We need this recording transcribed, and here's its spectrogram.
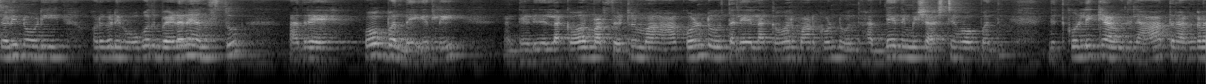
ಚಳಿ ನೋಡಿ ಹೊರಗಡೆ ಹೋಗೋದು ಬೇಡನೇ ಅನ್ನಿಸ್ತು ಆದರೆ ಹೋಗಿ ಬಂದೆ, ಇರಲಿ ಅಂತೇಳಿ ಎಲ್ಲ ಕವರ್ ಮಾಡಿ ಸ್ವೆಟ್ರ್ ಮಾ ಹಾಕ್ಕೊಂಡು ತಲೆಯೆಲ್ಲ ಕವರ್ ಮಾಡಿಕೊಂಡು ಒಂದು ಹದಿನೈದು ನಿಮಿಷ ಅಷ್ಟೇ ಹೋಗಿ ಬಂದೆ. ನಿಂತ್ಕೊಳ್ಳಿಕ್ಕೆ ಆಗೋದಿಲ್ಲ, ಆ ಥರ ಅಂಗಳ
